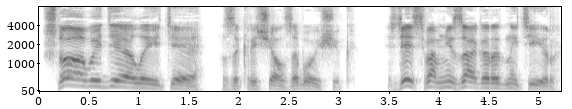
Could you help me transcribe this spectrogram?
«Что вы делаете?» — закричал забойщик. «Здесь вам не загородный тир!»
